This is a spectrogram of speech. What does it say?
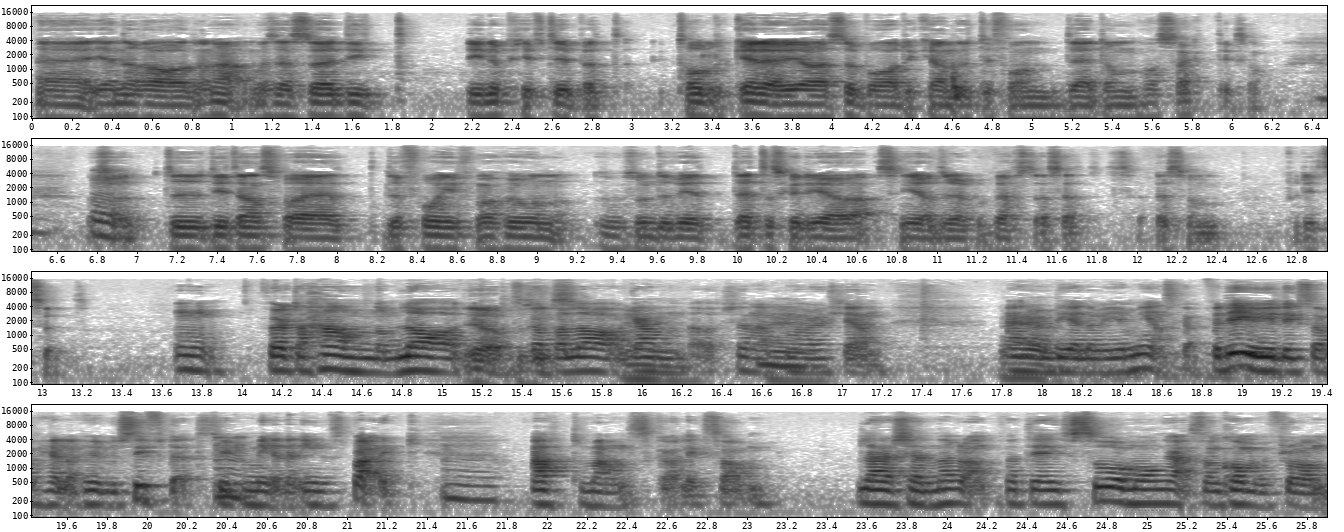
eh, generalerna, men sen så är ditt, din uppgift typ att tolka det och göra så bra du kan utifrån det de har sagt. Liksom. Mm. du, ditt ansvar är att du får information som, som du vet, detta ska du göra, sen gör du det på bästa sätt, eh, som på ditt sätt. Mm. För att ta hand om laget, Ja, och skapa laganda och känna att man Mm. verkligen är en del av en gemenskap. För det är ju liksom hela huvudsyftet typ med en inspark. Mm. Att man ska liksom lära känna varandra. För att det är så många som kommer från,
